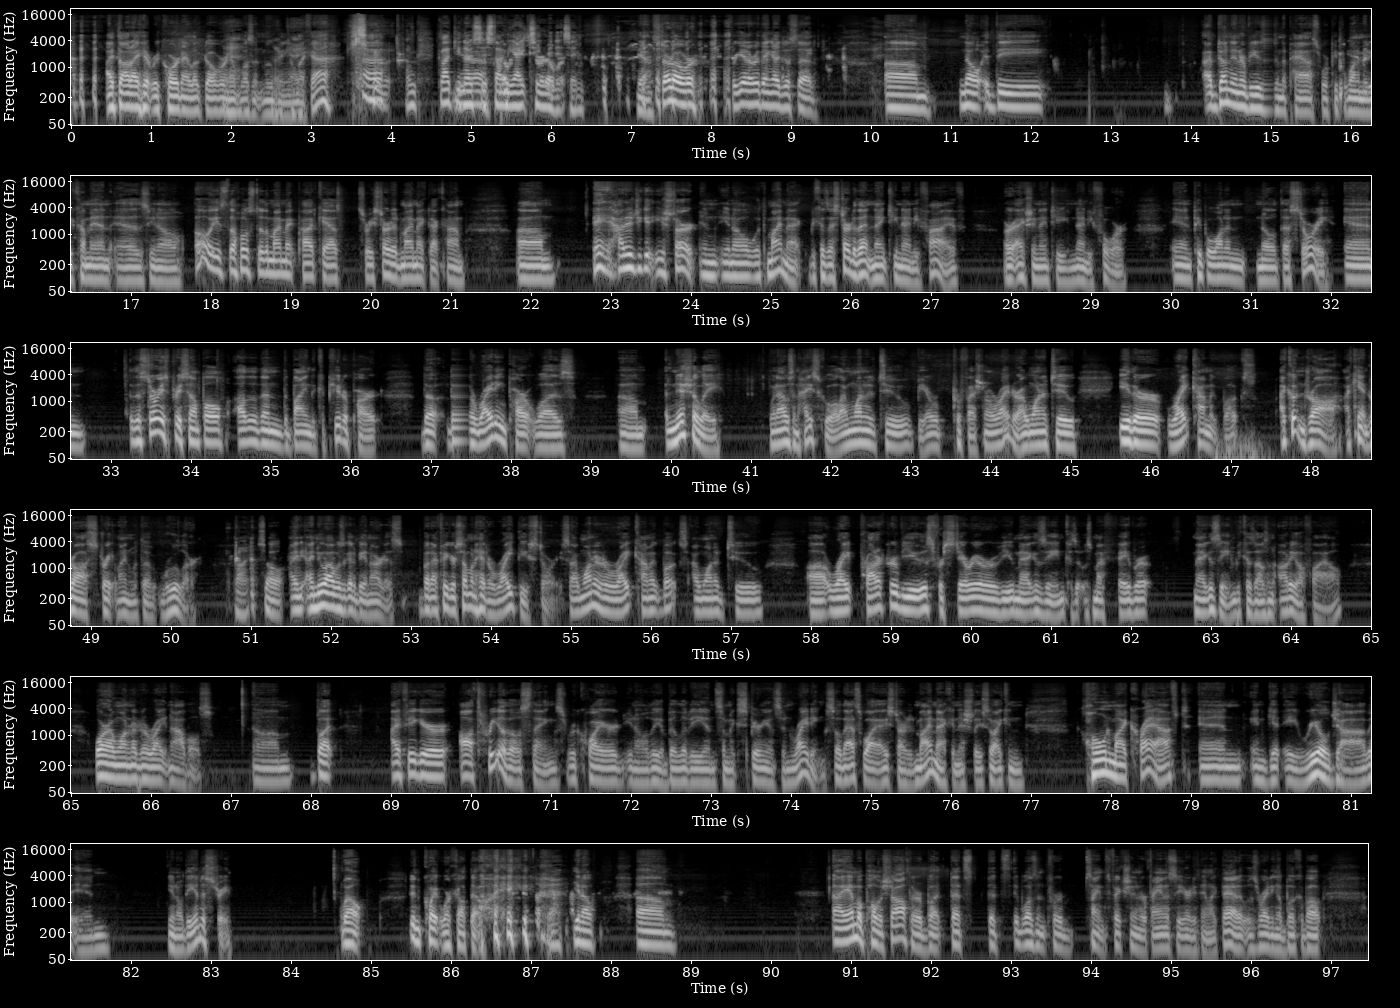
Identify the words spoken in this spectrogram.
I thought I hit record and I looked over and Yeah, it wasn't moving. I'm like, ah, So I'm glad you yeah, noticed only okay, 18 start over. minutes in. yeah, start over. Forget everything I just said. Um, no, the I've done interviews in the past where people wanted me to come in as, you know, oh, he's the host of the MyMac podcast, or he started mymac.com. Um, hey, how did you get your start in, you know, with MyMac? Because I started that in 1995, or actually 1994, and people want to know that story. And the story is pretty simple, other than the buying the computer part. The the, the writing part was um, initially when I was in high school, I wanted to be a professional writer. I wanted to either write comic books. I couldn't draw. I can't draw a straight line with a ruler. Right. So I, I knew I was going to be an artist, but I figured someone had to write these stories. So I wanted to write comic books. I wanted to uh, write product reviews for Stereo Review magazine because it was my favorite magazine because I was an audiophile, or I wanted to write novels. Um, but I figure all three of those things required, you know, the ability and some experience in writing. So that's why I started MyMac initially, so I can hone my craft and and get a real job in, you know, the industry. Well, didn't quite work out that way. Yeah. you know, um, I am a published author, but that's that's it wasn't for science fiction or fantasy or anything like that. It was writing a book about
